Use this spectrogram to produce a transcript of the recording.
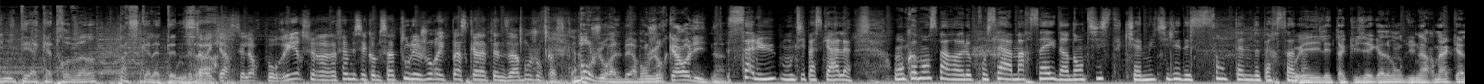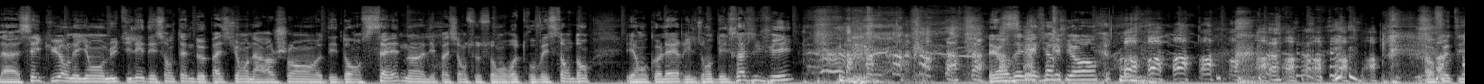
Limité à 80, Pascal Atenza. 7h15, c'est l'heure pour rire sur RFM et c'est comme ça tous les jours avec Pascal Atenza. Bonjour Pascal. Bonjour Albert, bonjour Caroline. Salut, mon petit Pascal. On commence par euh, le procès à Marseille d'un dentiste qui a mutilé des centaines de personnes. Oui, il est accusé également d'une arnaque à la Sécu en ayant mutilé des centaines de patients en arrachant des dents saines. Les patients se sont retrouvés sans dents et en colère, ils ont dit ça suffit. et on est champions. en fait, il-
